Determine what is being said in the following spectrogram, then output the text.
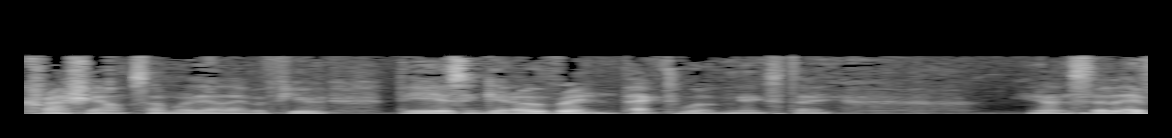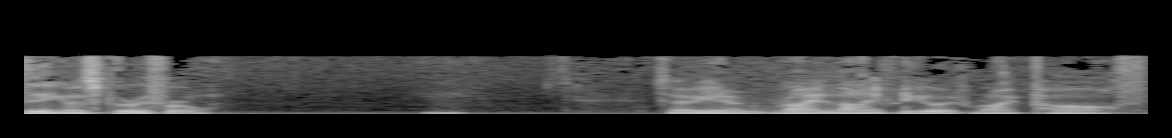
crash out somewhere. They'll have a few beers and get over it and back to work the next day. You know, so everything else peripheral. So, you know, right livelihood, right path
